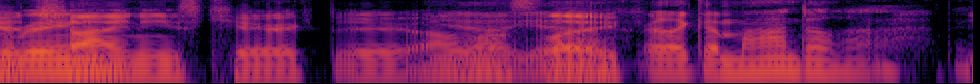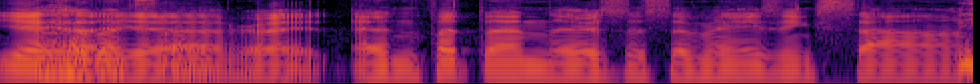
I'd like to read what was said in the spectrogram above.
like a. Chinese character, Yeah, almost yeah. like or like a mandala. That's yeah, yeah, like. right. And but then there's this amazing sound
